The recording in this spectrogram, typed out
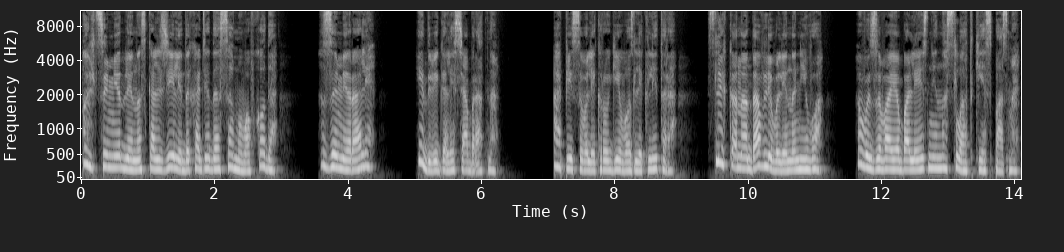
Пальцы медленно скользили, доходя до самого входа, замирали и двигались обратно описывали круги возле клитора, слегка надавливали на него, вызывая болезненно сладкие спазмы.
